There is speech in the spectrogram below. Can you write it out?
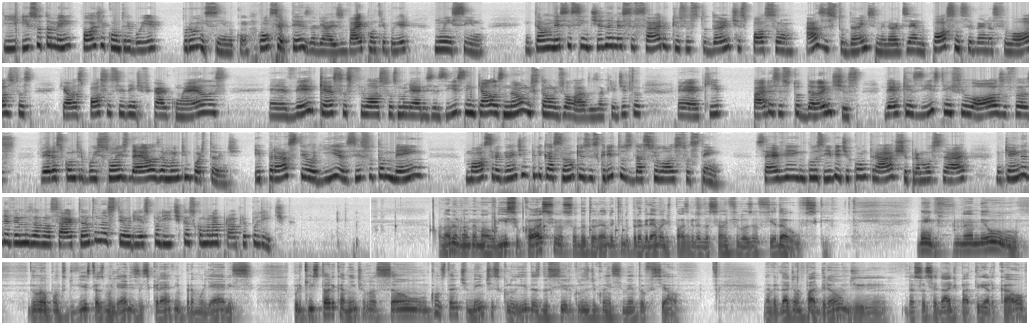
E isso também pode contribuir para o ensino, com, com certeza, aliás, vai contribuir no ensino. Então, nesse sentido, é necessário que os estudantes possam, as estudantes, melhor dizendo, possam se ver nas filósofas que elas possam se identificar com elas, é, ver que essas filósofas mulheres existem, que elas não estão isoladas. Acredito é, que para os estudantes, ver que existem filósofas, ver as contribuições delas é muito importante. E para as teorias, isso também mostra a grande implicação que os escritos das filósofas têm. Serve inclusive de contraste para mostrar no que ainda devemos avançar tanto nas teorias políticas como na própria política. Olá, meu nome é Maurício Cóssio, eu sou doutorando aqui no programa de pós-graduação em filosofia da UFSC. Bem, no meu, do meu ponto de vista, as mulheres escrevem para mulheres porque historicamente elas são constantemente excluídas dos círculos de conhecimento oficial. Na verdade, é um padrão de, da sociedade patriarcal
